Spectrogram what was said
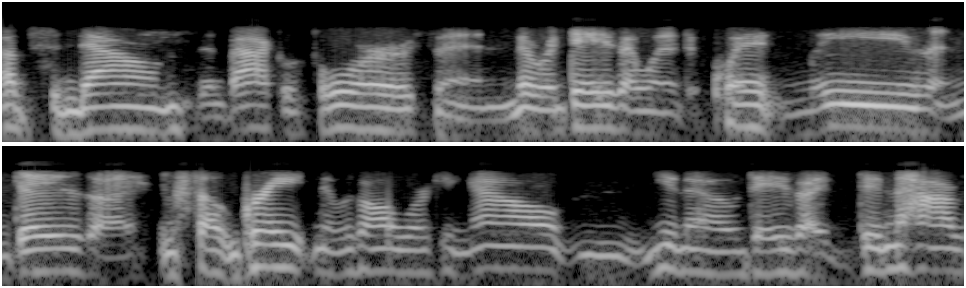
ups and downs and back and forth. And there were days I wanted to quit and leave and days I felt great and it was all working out. And, you know, days I didn't have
